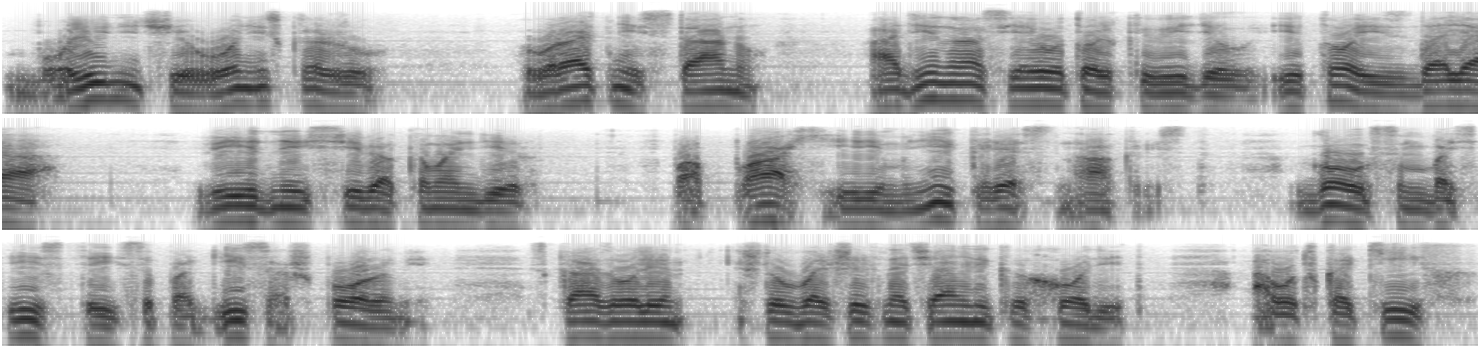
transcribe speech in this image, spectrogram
Более ничего не скажу. Врать не стану. Один раз я его только видел, и то издаля. Видный из себя командир папахи и ремни крест-накрест, голосом басиста и сапоги со шпорами. Сказывали, что в больших начальниках ходит, а вот в каких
